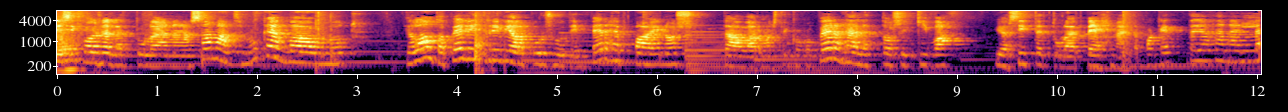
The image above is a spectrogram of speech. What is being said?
Esikoiselle tulee nämä samat nukevaunut ja lautapeli Trivial Pursuitin perhepainos. Tää on varmasti koko perheelle tosi kiva. Ja sitten tulee pehmeitä paketteja hänelle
